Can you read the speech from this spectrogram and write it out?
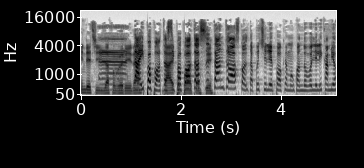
Indecisa, Eh, poverina. Dai, Hippopotas, Dai, Hippopotas. sì. Tanto ascolta, poi ce li ho i Pokémon quando voglio li cambio.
